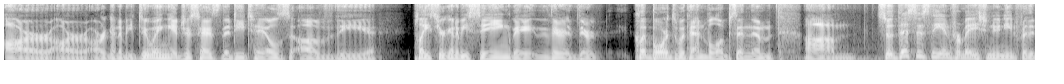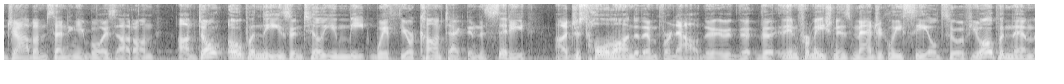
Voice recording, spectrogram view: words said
are are are going to be doing. It just has the details of the place you're going to be seeing. They they're they're clipboards with envelopes in them. Um, so this is the information you need for the job I'm sending you boys out on. Um, don't open these until you meet with your contact in the city. Uh, just hold on to them for now. The, the the information is magically sealed, so if you open them,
